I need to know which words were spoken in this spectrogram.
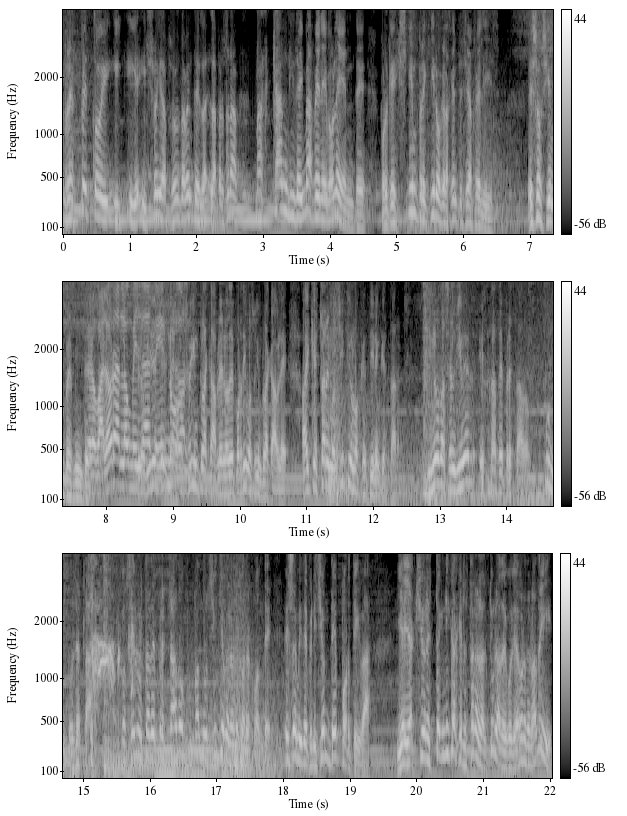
respeto y, soy absolutamente la, persona más cándida y más benevolente, porque siempre quiero que la gente sea feliz. Eso siempre es mi interés. Pero valoras la humildad de No, soy implacable, en lo deportivo soy implacable. Hay que estar en los sitios en los que tienen que estar. Si no das el nivel, estás deprestado. Punto, ya está. José no está deprestado ocupando un sitio que no le corresponde. Esa es mi definición deportiva y hay acciones técnicas que no están a la altura del goleador de Madrid.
